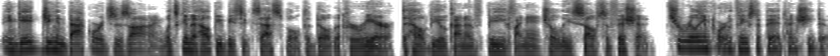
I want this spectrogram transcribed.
engaging in backwards design, what's going to help you be successful to build a career, to help you kind of be financially self-sufficient. It's really important things to pay attention to.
